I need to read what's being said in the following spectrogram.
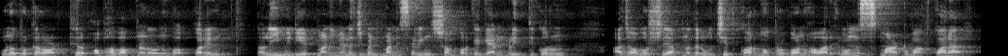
কোনো প্রকার অর্থের অভাব আপনারা অনুভব করেন, তাহলে immediate money management money savings সম্পর্কে জ্ঞান বৃদ্ধি করুন। আজ অবশ্যই আপনাদের উচিত কর্মপ্রবণ হওয়ার এবং স্মার্ট ওয়ার্ক করার।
